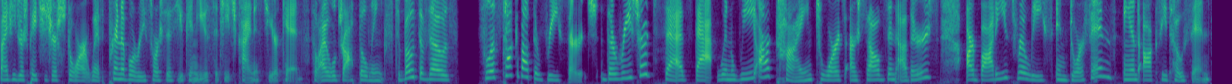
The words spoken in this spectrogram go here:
my Teachers Pay Teacher store with printable resources you can use to teach kindness to your kids. So I will drop the links to both of those so let's talk about the research. The research says that when we are kind towards ourselves and others, our bodies release endorphins and oxytocin.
